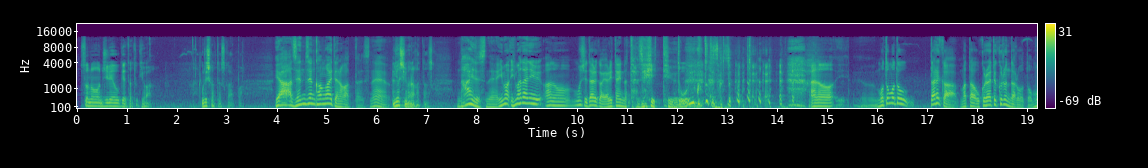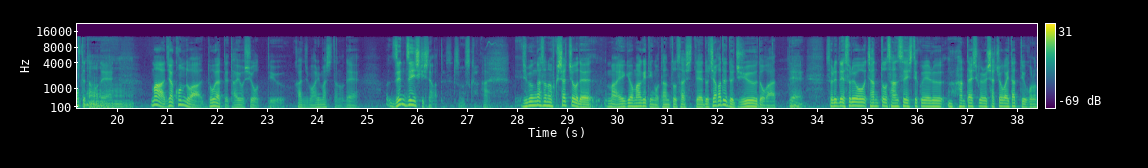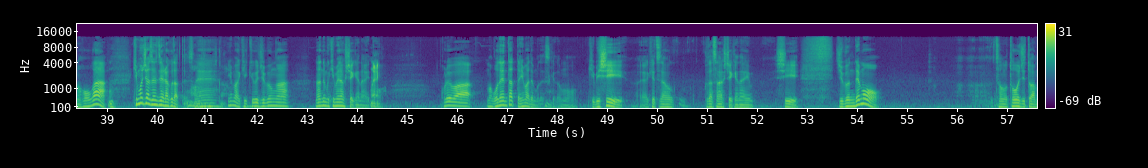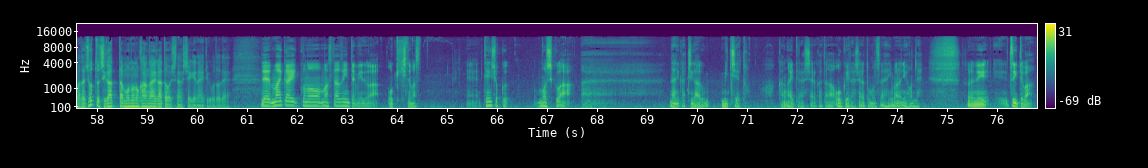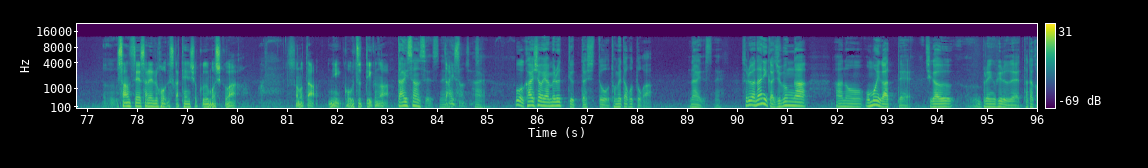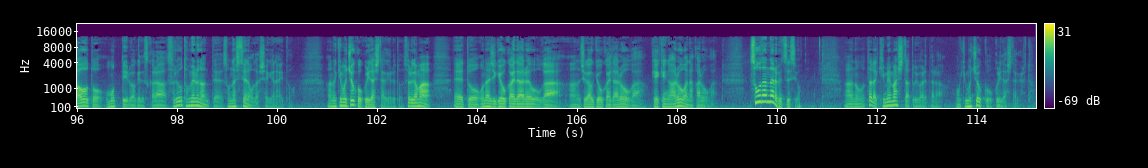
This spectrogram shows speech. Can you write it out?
その事例を受けた時は嬉しかったですかやっぱ。いや全然考えてなかったですね。野心はなかったんですか？ないですね。今いまだにあのもし誰かやりたいんだったらぜひっていう。どういうことですか？あのもともと誰かまた送られてくるんだろうと思ってたのでまあじゃあ今度はどうやって対応しようっていう感じもありましたので全然意識しなかったです。そうですか、はい、自分がその副社長で、まあ、営業マーケティングを担当させてどちらかというと自由度があって、それでそれをちゃんと賛成してくれる、反対してくれる社長がいたっていう頃の方が、気持ちは全然楽だったですね、今結局自分が何でも決めなくちゃいけないと、はい、これは、まあ、5年経った今でもですけども、厳しい決断を下さなくちゃいけないし自分でもその当時とはまたちょっと違ったものの考え方をしなくちゃいけないということで。で毎回このマスターズインタビューではお聞きしてます、えー、転職もしくは、えー、何か違う道へと考えていらっしゃる方が多くいらっしゃると思うんですね。今の日本で。それについては賛成される方ですか？転職もしくはその他にこう移っていくのは。大賛成ですね。大賛成です、はい、僕は会社を辞めるって言った人を止めたことがないですねそれは何か自分があの思いがあって違うプレイングフィールドで戦おうと思っているわけですからそれを止めるなんてそんな失礼なことはしちゃいけないと。あの気持ちよく送り出してあげると。それがまあ、えーと、同じ業界であろうがあの違う業界であろうが経験があろうがなかろうが。相談なら別ですよ。あのただ決めましたと言われたらもう気持ちよく送り出してあげると。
